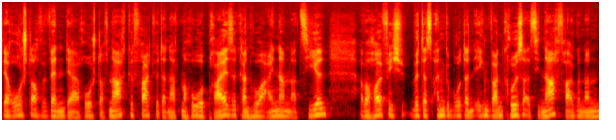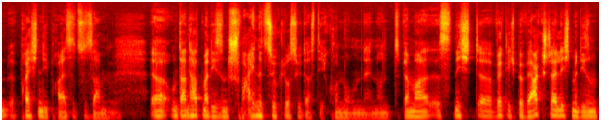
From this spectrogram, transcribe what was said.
der Rohstoffe. Wenn der Rohstoff nachgefragt wird, dann hat man hohe Preise, kann hohe Einnahmen erzielen. Aber häufig wird das Angebot dann irgendwann größer als die Nachfrage und dann brechen die Preise zusammen. Mhm. Und dann hat man diesen Schweinezyklus, wie das die Ökonomen nennen. Und wenn man es nicht äh, wirklich bewerkstelligt, mit diesem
